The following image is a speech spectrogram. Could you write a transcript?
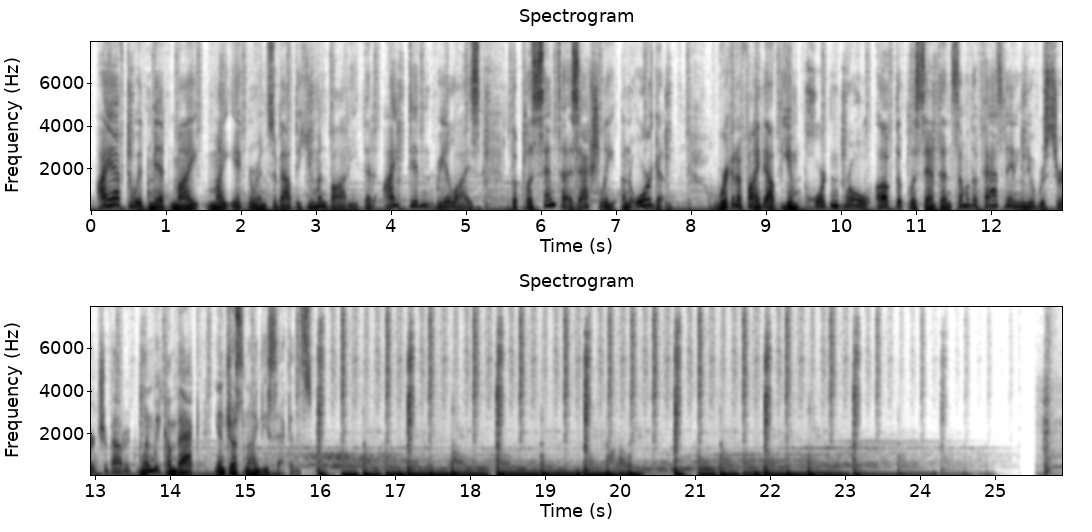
I have to admit my my ignorance about the human body that I didn't realize the placenta is actually an organ. We're going to find out the important role of the placenta and some of the fascinating new research about it when we come back in just 90 seconds.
